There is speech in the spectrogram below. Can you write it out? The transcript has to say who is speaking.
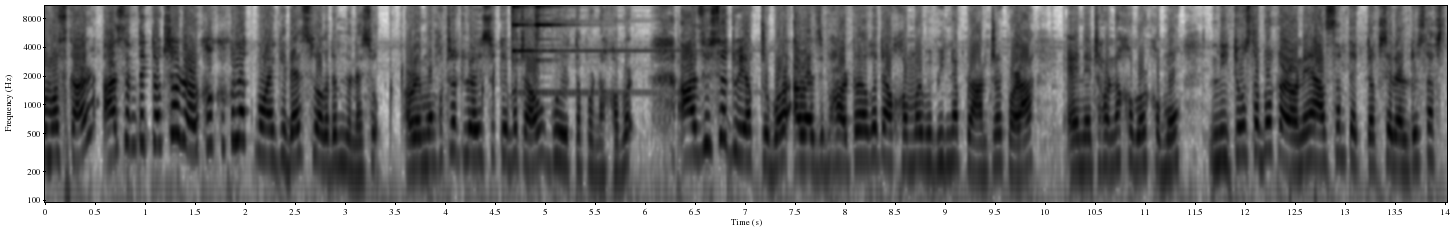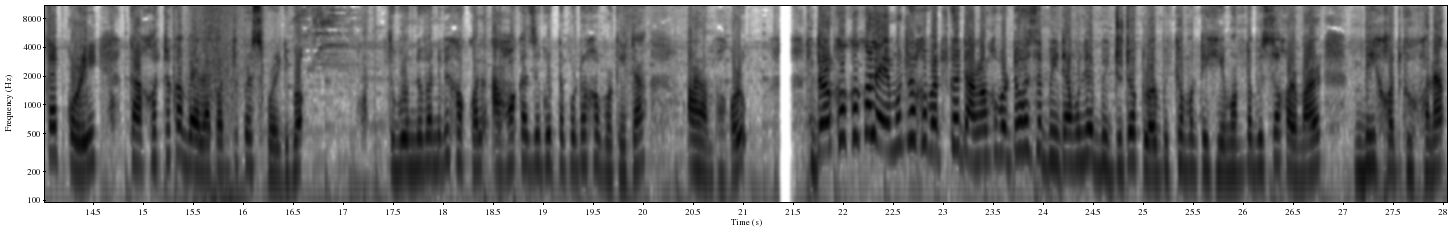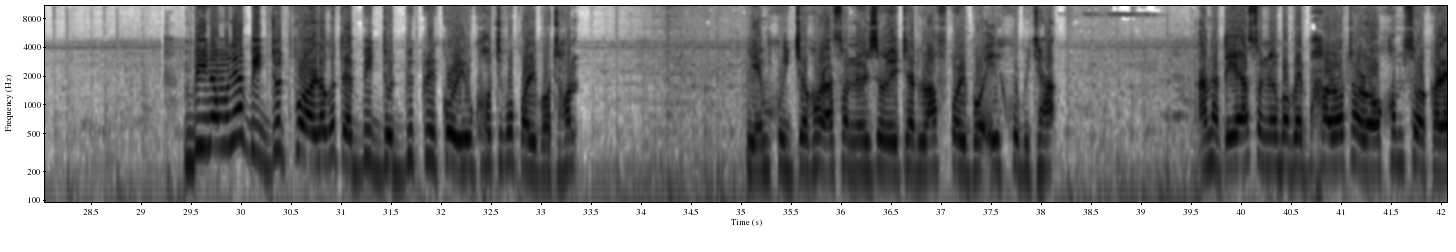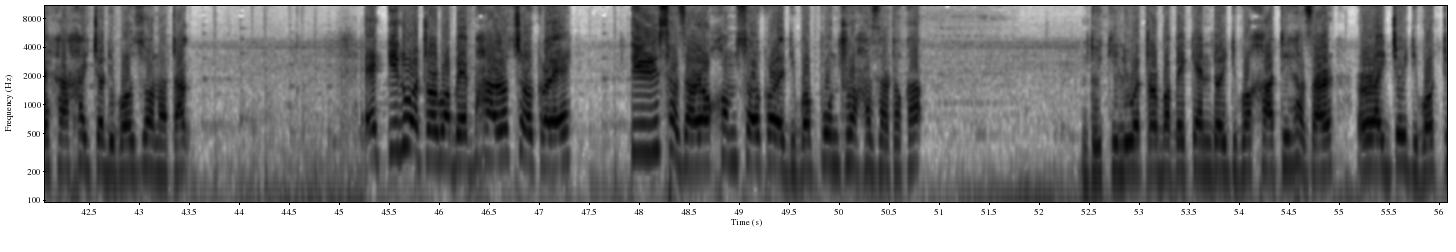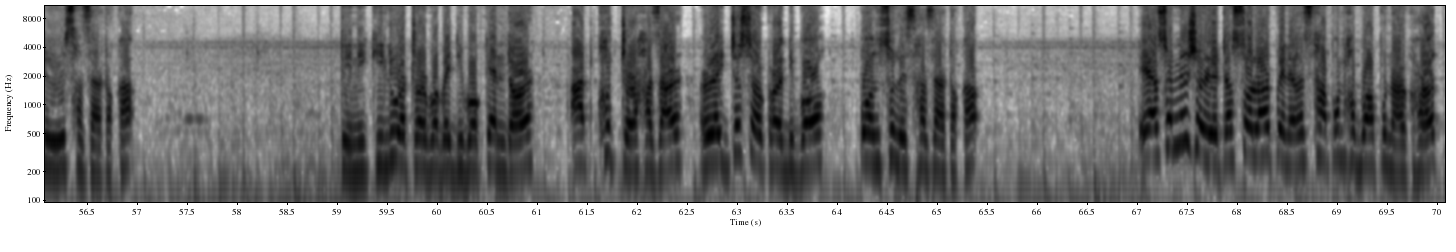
Speaker 1: নমস্কাৰ আছাম টিকটকছৰ দৰ্শকসকলক মই কিদায় স্বাগতম জনাইছোঁ আৰু এই মুহূৰ্তত লৈ আহিছোঁ কেইবাটাও গুৰুত্বপূৰ্ণ খবৰ আজি হৈছে দুই অক্টোবৰ আৰু আজি ভাৰতৰ লগতে অসমৰ বিভিন্ন প্ৰান্তৰ পৰা এনেধৰণৰ খবৰসমূহ নিতৌ চাবৰ কাৰণে আছাম টেকটক চেনেলটো ছাবস্ক্ৰাইব কৰি কাষত থকা বেল আইকনটো প্ৰেছ কৰি দিব ত' বন্ধু বান্ধৱীসকল আহক আজি গুৰুত্বপূৰ্ণ খবৰকেইটা আৰম্ভ কৰোঁ দৰ্শকসকল এইমূৰ্তৰ সবাতোতকৈ ডাঙৰ খবৰটো হৈছে বিনামূলীয়া বিদ্যুতক লৈ মুখ্যমন্ত্ৰী হিমন্ত বিশ্ব শৰ্মাৰ বিশদ ঘোষণা বিনামূলীয়া বিদ্যুৎ পোৱাৰ লগতে বিদ্যুৎ বিক্ৰী কৰিও ঘটিব পাৰিব ধন পি এম সূৰ্য ঘৰ আঁচনিৰ জৰিয়তে লাভ কৰিব এই সুবিধা আনহাতে এই আঁচনিৰ বাবে ভাৰত আৰু অসম চৰকাৰে সা সাহাৰ্য দিব জনতাক এক কিলোৱাটৰ বাবে ভাৰত চৰকাৰে ত্ৰিছ হাজাৰ অসম চৰকাৰে দিব পোন্ধৰ হাজাৰ টকা দুই কিলোৱাটৰ বাবে কেন্দ্ৰই দিব ষাঠি হাজাৰ ৰাজ্যই দিব ত্ৰিছ হাজাৰ টকা তিনি কিলোৱাটৰ বাবে দিব কেন্দ্ৰৰ আঠসত্তৰ হাজাৰ ৰাজ্য চৰকাৰে দিব পঞ্চল্লিছ হাজাৰ টকা এই আঁচনিৰ জৰিয়তে চলাৰ পেনেল স্থাপন হ'ব আপোনাৰ ঘৰত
